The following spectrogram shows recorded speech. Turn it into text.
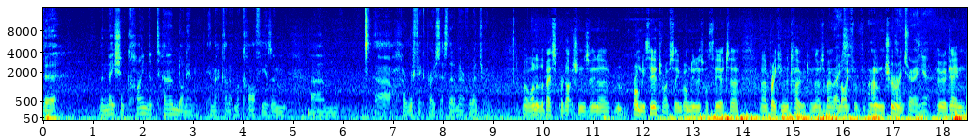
the the nation kind of turned on him in that kind of McCarthyism, um, uh, horrific process that America went through. Well, one of the best productions in a Bromley Theatre I've seen, Bromley Little Theatre, uh, Breaking the Code, and that was about Right. the life of Alan Turing, Alan Turing, yeah. who again,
